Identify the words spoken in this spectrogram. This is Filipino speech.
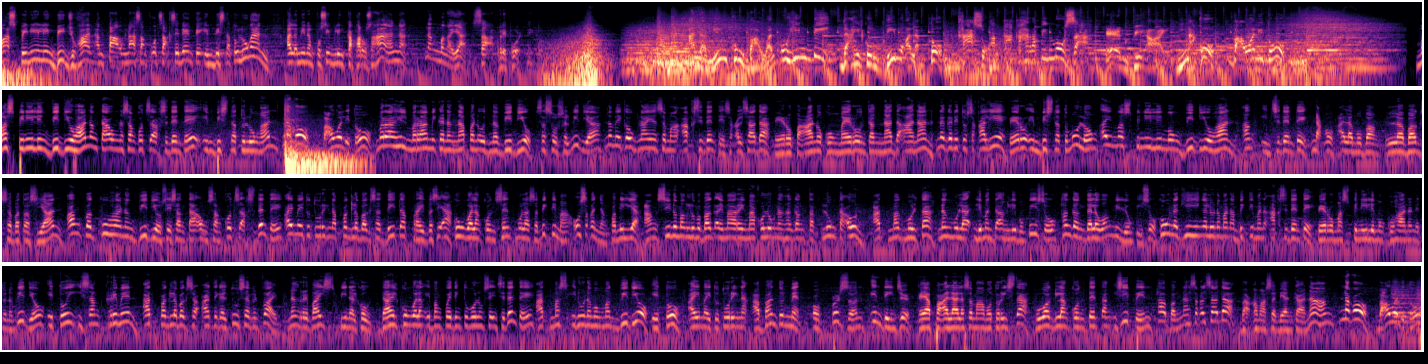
Mas piniling bidyuhan ang taong nasangkot sa aksidente imbis na tulungan. Alamin ang posibleng kaparusahan ng mga yan sa report na ito. Alamin kung bawal o hindi. Dahil kung di mo alam to, kaso ang kakaharapin mo sa NBI. Nako, bawal ito! Mas piniling videohan ang taong nasangkot sa aksidente imbis na tulungan? Nako, bawal ito. Marahil marami ka nang napanood na video sa social media na may kaugnayan sa mga aksidente sa kalsada. Pero paano kung mayroon kang nadaanan na ganito sa kalye? Pero imbis na tumulong ay mas pinili mong videohan ang insidente. Nako, alam mo bang labag sa batas yan? Ang pagkuha ng video sa isang taong sangkot sa aksidente ay may tuturing na paglabag sa Data Privacy Act kung walang consent mula sa biktima o sa kanyang pamilya. Ang sino mang lumabag ay maaaring makulong ng hanggang tatlong taon at magmulta ng mula 500,000 piso hanggang 2 milyong piso. Kung naghihingalo naman ang biktima ng aksidente pero mas pinili mong kuhanan ito ng video, ito'y isang krimen at paglabag sa Article 275 ng Revised Penal Code. Dahil kung walang ibang pwedeng tumulong sa insidente at mas inuna mong mag-video, ito ay may tuturing na abandonment of person in danger. Kaya paalala sa mga motorista, huwag lang content ang isipin habang nasa kalsada. Baka masabihan ka ng, Nako, bawal ito!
